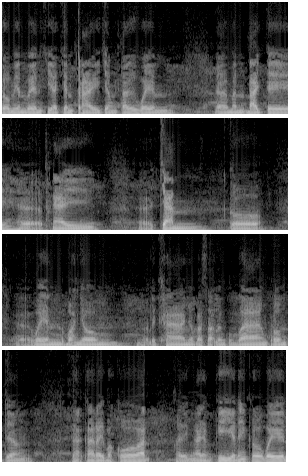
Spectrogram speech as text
ក៏មានវេនជាអចិន្ត្រៃយ៍អញ្ចឹងទៅវេនមិនដាច់ទេថ្ងៃច័ន្ទក៏ វេនរបស់ញោមលេខាញោមបាសកលឹមកំវាងព្រមទាំងសហការីរបស់គាត់ហើយថ្ងៃអង្គារនេះក៏វេន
